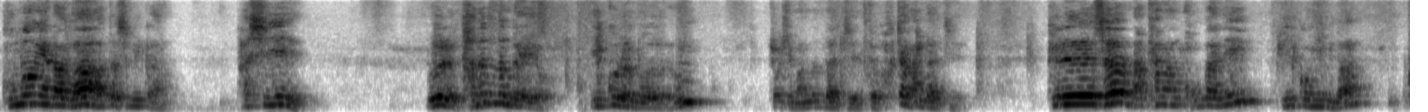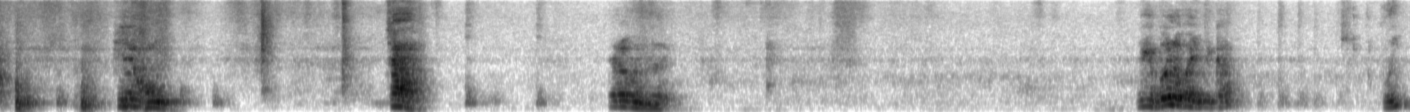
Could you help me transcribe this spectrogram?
구멍에다가 어떻습니까? 다시 뭘 다듬는 거예요. 입구를 뭐 응? 좋게 만든다지, 더 확장한다지. 그래서 나타난 공간이 빌공입니다. 빌공. 자, 여러분들 이게 뭘로 보입니까? 운?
